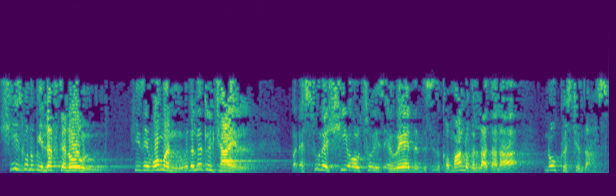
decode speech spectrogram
she's going to be left alone. She's a woman with a little child. But as soon as she also is aware that this is the command of Allah Ta'ala, no questions asked.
